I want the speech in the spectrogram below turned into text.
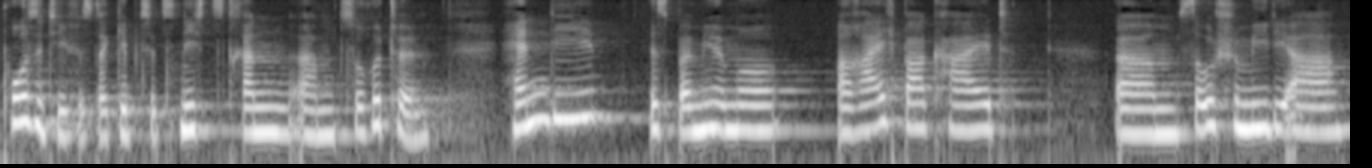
Positives, da gibt es jetzt nichts dran ähm, zu rütteln. Handy ist bei mir immer Erreichbarkeit, ähm, Social Media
